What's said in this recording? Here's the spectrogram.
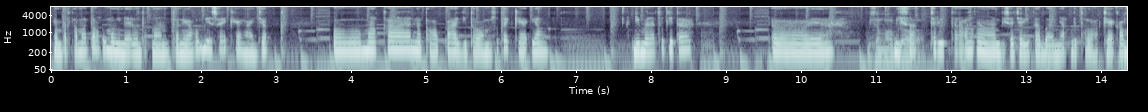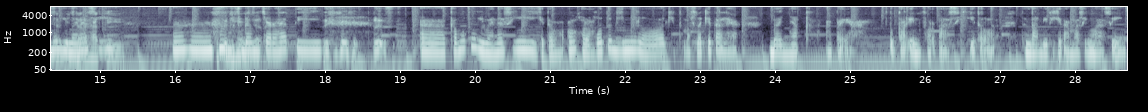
Yang pertama tuh aku menghindari untuk nonton. Ya aku biasanya kayak ngajak eh, Makan atau apa gitu loh. Maksudnya kayak yang Di mana tuh kita eh bisa ngobrol. bisa cerita eh, bisa cerita banyak gitu loh. Kayak kamu bisa gimana sih? hati. Mhm, Sedang sedang bicara. bicara hati. Terus? Eh, kamu tuh gimana sih gitu? Oh kalau aku tuh gini loh gitu. Maksudnya kita kayak banyak apa ya tukar informasi gitu loh tentang diri kita masing-masing.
